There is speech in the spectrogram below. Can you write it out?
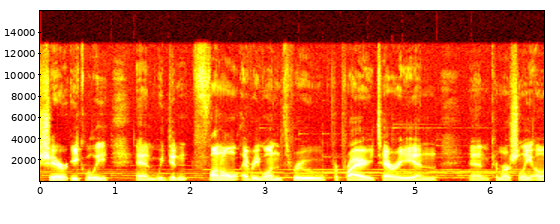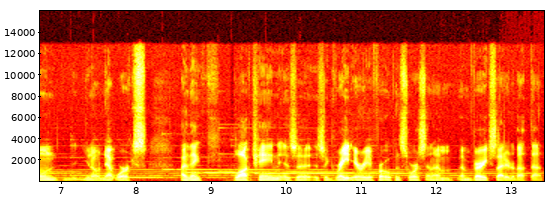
share equally and we didn't funnel everyone through proprietary and and commercially owned you know networks i think blockchain is a is a great area for open source and i'm i'm very excited about that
